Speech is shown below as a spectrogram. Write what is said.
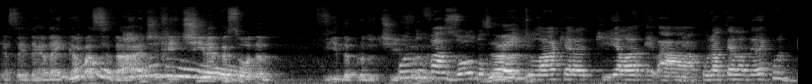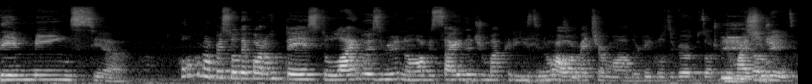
essa ideia da incapacidade Não, não. retira a pessoa da vida produtiva. Quando né? vazou o documento Exato. lá que, era, que ela, a curatela dela é por demência. Como que uma pessoa decora um texto lá em 2009, saída de uma crise no How I Met Your Mother, que inclusive é o episódio que deu mais audiência.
